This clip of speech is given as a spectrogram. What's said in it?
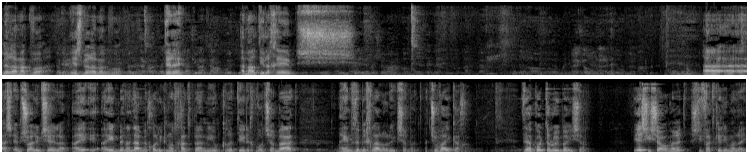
ברמה גבוהה, כן, יש ברמה גבוהה. תראה, אמרתי לכם, הם שואלים שאלה, האם בן אדם יכול לקנות חד פעמי יוקרתי לכבוד שבת? האם זה בכלל עונג שבת? התשובה היא ככה, זה הכל תלוי באישה. יש אישה אומרת, שטיפת כלים עליי.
